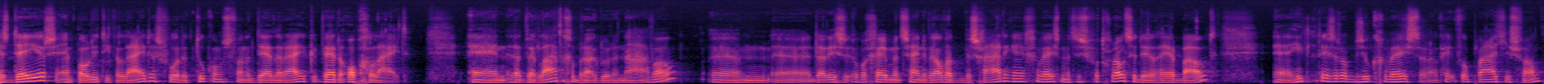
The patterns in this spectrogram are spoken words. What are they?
SD'ers en politieke leiders voor de toekomst van het Derde Rijk werden opgeleid. En dat werd later gebruikt door de NAVO. Ehm, eh, daar is op een gegeven moment zijn er wel wat beschadigingen geweest, maar het is voor het grootste deel herbouwd. Eh, Hitler is er op bezoek geweest, zijn ook heel veel plaatjes van.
